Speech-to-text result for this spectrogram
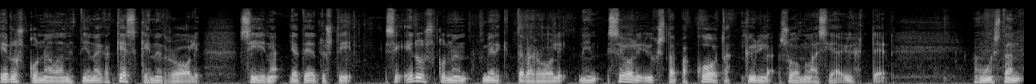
eduskunnalla annettiin aika keskeinen rooli siinä ja tietysti se eduskunnan merkittävä rooli, niin se oli yksi tapa koota kyllä suomalaisia yhteen. Mä muistan,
